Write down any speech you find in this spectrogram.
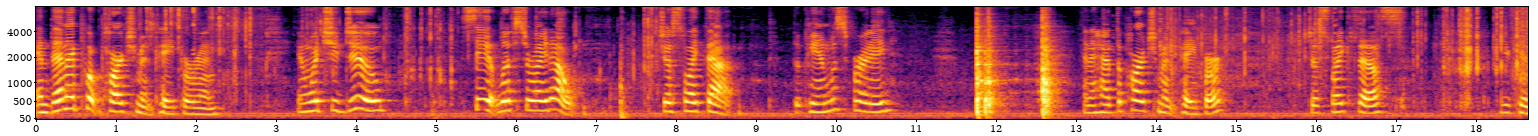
and then I put parchment paper in. And what you do, see it lifts right out, just like that. The pan was sprayed, and it had the parchment paper, just like this. You can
